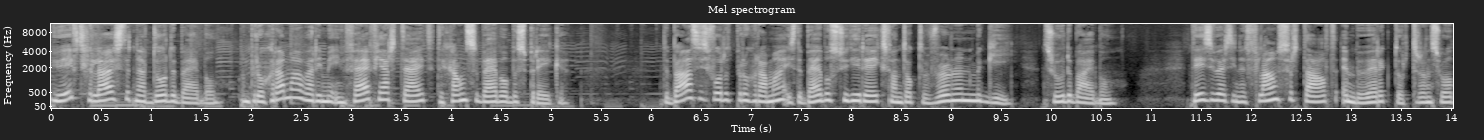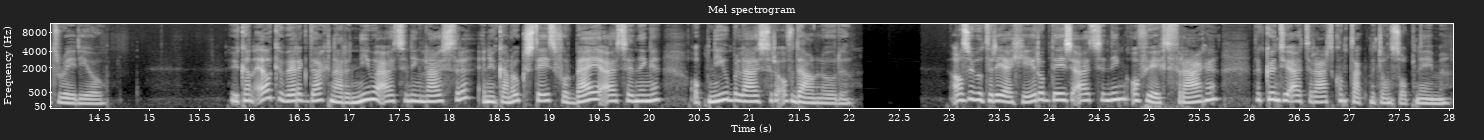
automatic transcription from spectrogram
U heeft geluisterd naar Door de Bijbel, een programma waarin we in vijf jaar tijd de ganse Bijbel bespreken. De basis voor het programma is de Bijbelstudiereeks van Dr. Vernon McGee, Through the Bible. Deze werd in het Vlaams vertaald en bewerkt door Transworld Radio. U kan elke werkdag naar een nieuwe uitzending luisteren en u kan ook steeds voorbije uitzendingen opnieuw beluisteren of downloaden. Als u wilt reageren op deze uitzending of u heeft vragen, dan kunt u uiteraard contact met ons opnemen.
